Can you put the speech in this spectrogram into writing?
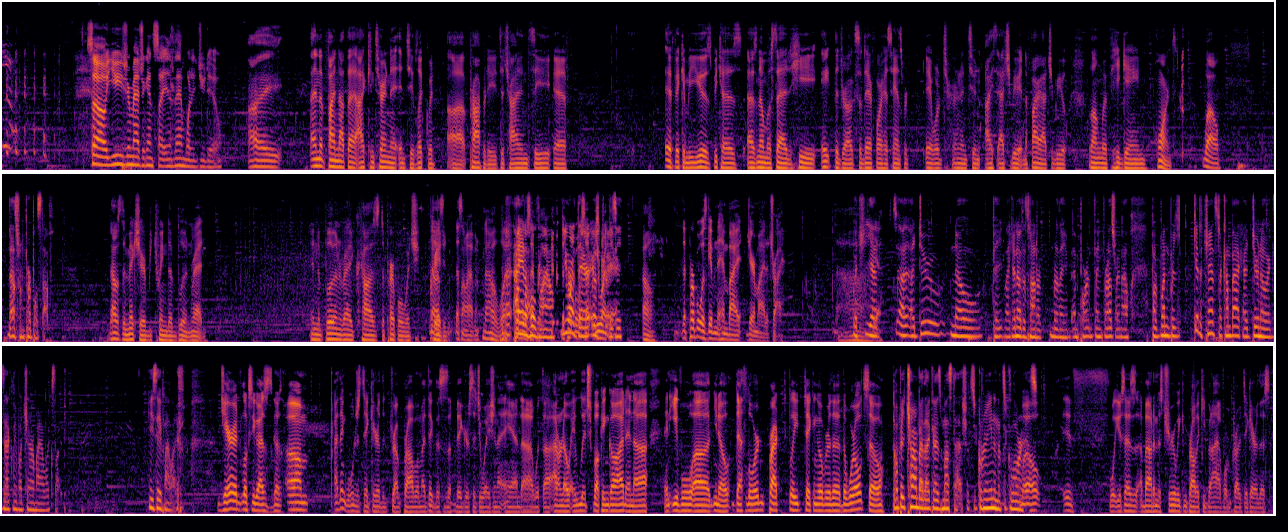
So you use your magic insight and then what did you do? I end up finding out that I can turn it into liquid uh, property to try and see if if it can be used because as Nomo said, he ate the drug, so therefore his hands were able to turn into an ice attribute and a fire attribute, along with he gained horns. Well, That's from purple stuff. that was the mixture between the blue and red. And the blue and red caused the purple, which No, that's, created. that's not what happened. No. Oh, what? I, I had a whole separate. vial. The you weren't there. It was You weren't crazy. Oh. The purple was given to him by Jeremiah to try. Which, Ah. yeah, I, I do know, Pete, like, I know that's not a really important thing for us right now, but when we get a chance to come back, I do know exactly what Jeremiah looks like. He saved my life. Jared looks at you guys and goes, um, I think we'll just take care of the drug problem. I think this is a bigger situation at hand uh, with, uh, I don't know, a lich fucking god and uh, an evil, uh, you know, death lord practically taking over the, the world. So, Don't be charmed by that guy's mustache. It's green and it's glorious. well, if what you says about him is true, we can probably keep an eye out for him, try to take care of this.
